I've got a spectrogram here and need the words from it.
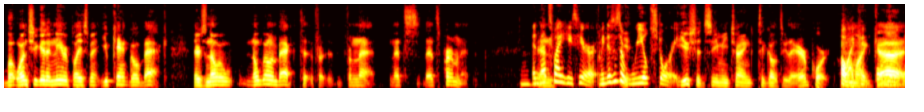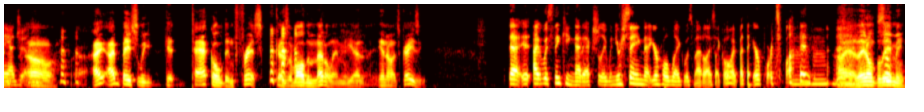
but once you get a knee replacement, you can't go back. There's no no going back to fr from that. That's that's permanent. Mm-hmm. and that's and- why he's here. I mean, this is a You- real story. You should see me trying to go through the airport. Oh, Oh, I my god! imagine. Oh, I, I basically get tackled and frisked because of all the metal in me. You know, it's crazy. That I was thinking that actually when you were saying that your whole leg was metal, I was like, oh, I bet the airport's fun. Mm-hmm. Oh yeah, they don't believe So- me.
